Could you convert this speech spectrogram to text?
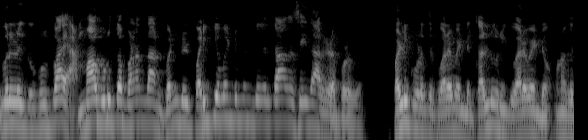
இவர்களுக்கு கொடுப்பாய் அம்மா கொடுத்த பணம் தான். பெண்கள் படிக்க வேண்டும் என்பதற்காக செய்தார்கள் அப்பொழுது. பள்ளிக்கூடத்திற்கு வர வேண்டும் கல்லூரிக்கு வர வேண்டும். உனக்கு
